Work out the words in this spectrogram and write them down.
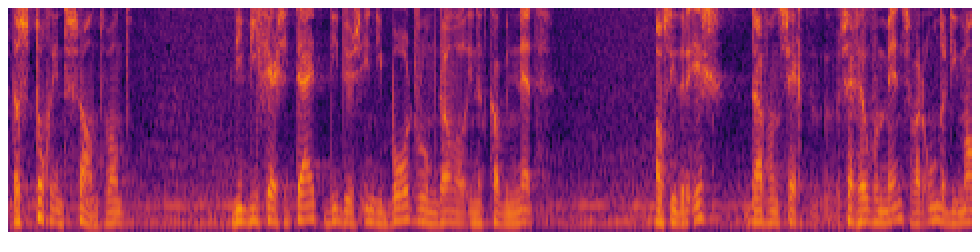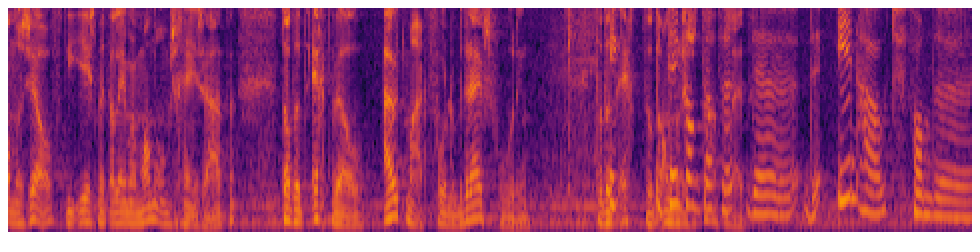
Dat is toch interessant, want die diversiteit die dus in die boardroom dan wel in het kabinet, als die er is, daarvan zegt, zeggen heel veel mensen, waaronder die mannen zelf, die eerst met alleen maar mannen om zich heen zaten, dat het echt wel uitmaakt voor de bedrijfsvoering. Dat het ik, echt tot ik andere denk ook dat de, de, de, inhoud van de.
